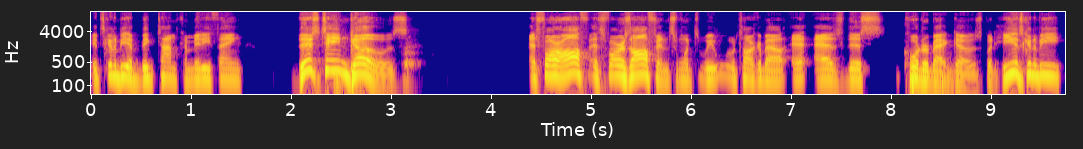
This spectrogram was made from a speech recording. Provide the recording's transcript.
it's going to be a big time committee thing. This team goes as far off as far as offense. Once we will talk about as this quarterback goes, but he is going to be.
